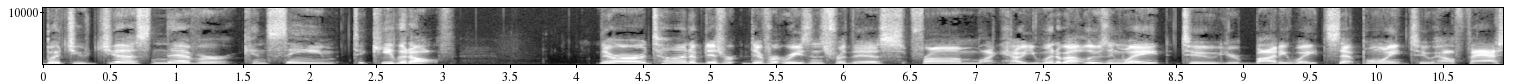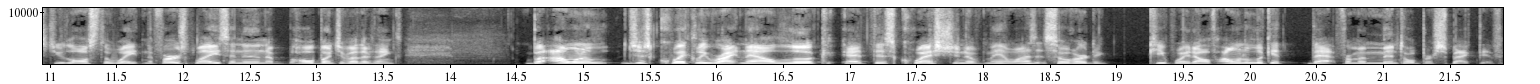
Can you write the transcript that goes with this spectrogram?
but you just never can seem to keep it off. There are a ton of different reasons for this, from like how you went about losing weight to your body weight set point to how fast you lost the weight in the first place, and then a whole bunch of other things. But I want to just quickly right now look at this question of man, why is it so hard to keep weight off? I want to look at that from a mental perspective.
